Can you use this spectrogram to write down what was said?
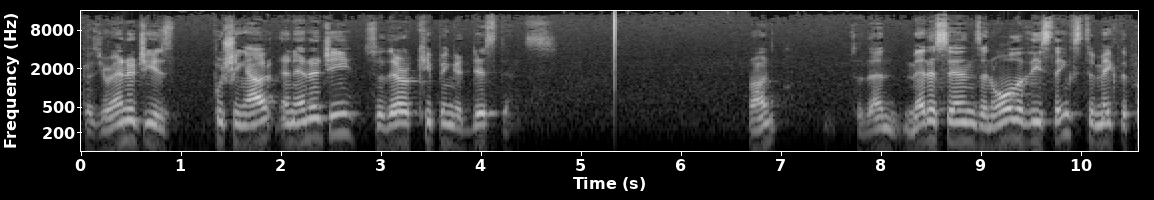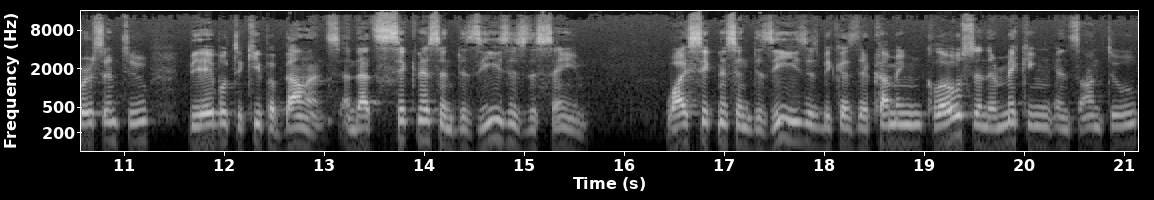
Because your energy is pushing out an energy so they're keeping a distance, right? So then medicines and all of these things to make the person to be able to keep a balance and that sickness and disease is the same. Why sickness and disease is because they're coming close and they're making insan to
